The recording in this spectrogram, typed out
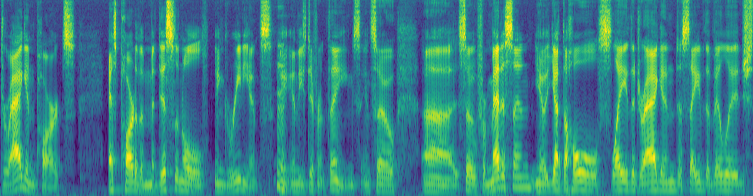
dragon parts as part of the medicinal ingredients hmm. in, in these different things. And so uh, so for medicine, you know, you got the whole slay the dragon to save the village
